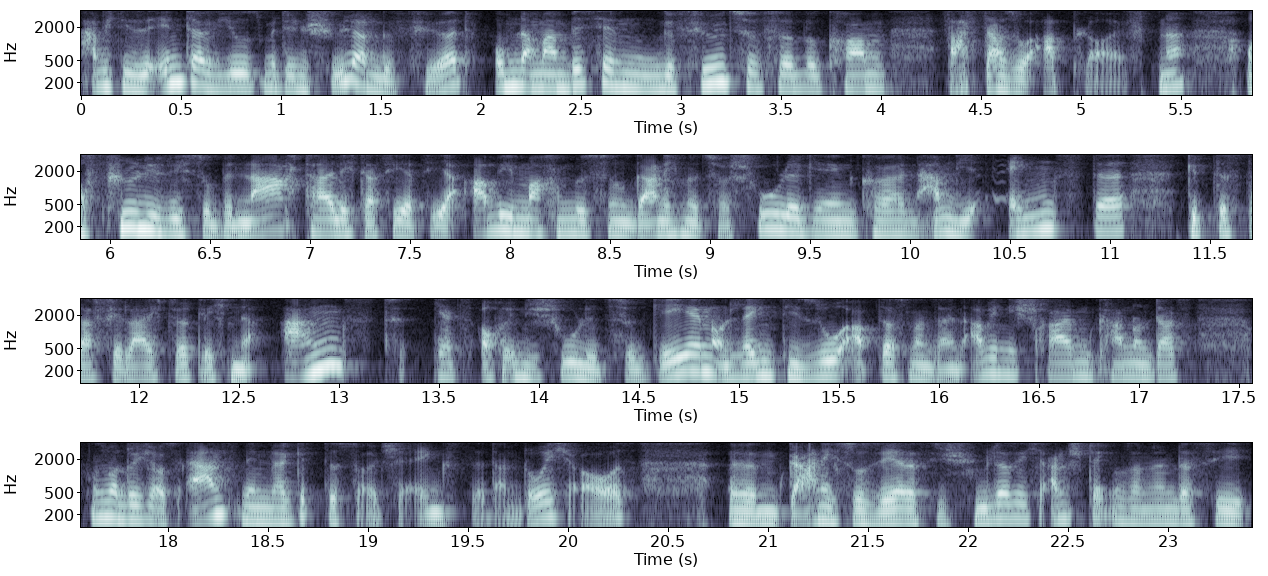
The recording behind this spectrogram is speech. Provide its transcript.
habe ich diese Interviews mit den Schülern geführt, um da mal ein bisschen ein Gefühl zu bekommen, was da so abläuft. Ne? Auch fühlen die sich so benachteiligt, dass sie jetzt ihr Abi machen müssen und gar nicht mehr zur Schule gehen können? Haben die Ängste? Gibt es da vielleicht wirklich eine Angst, jetzt auch in die Schule zu gehen und lenkt die so ab, dass man sein Abi nicht schreiben kann? Und das muss man durchaus ernst nehmen. Da gibt es solche Ängste dann durchaus. Ähm, gar nicht so sehr, dass die Schüler sich anstecken, sondern dass sie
